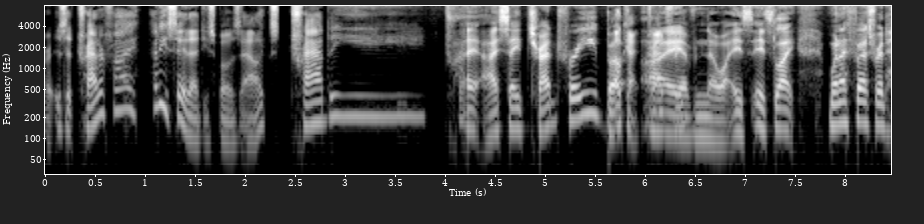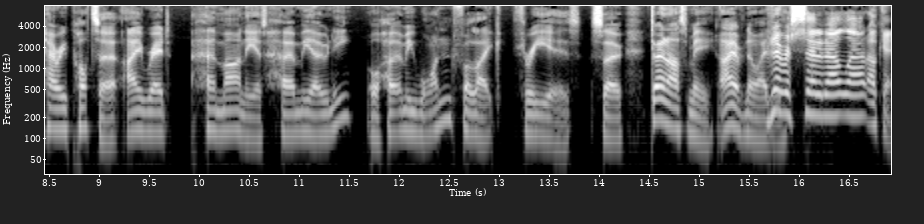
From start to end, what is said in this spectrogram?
Or is it Tradify? How do you say that, do you suppose, Alex? Tradi. I, I say trad free, but Okay, I have no. It's it's like when I first read Harry Potter, I read Hermione as Hermione or Hermy One for like three years. So don't ask me. I have no idea. I've never said it out loud. Okay.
